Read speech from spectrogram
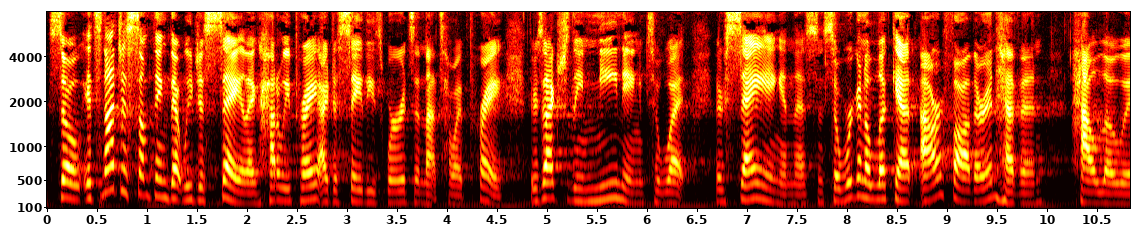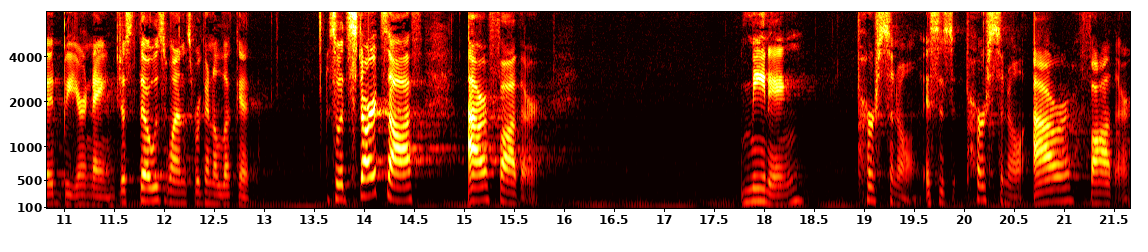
So it's not just something that we just say, like, how do we pray? I just say these words and that's how I pray. There's actually meaning to what they're saying in this. And so we're going to look at our Father in heaven, hallowed be your name. Just those ones we're going to look at. So it starts off, our Father, meaning personal. This is personal, our Father.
